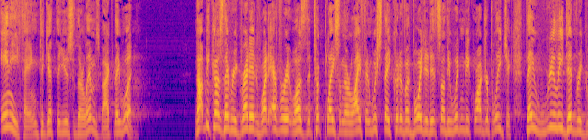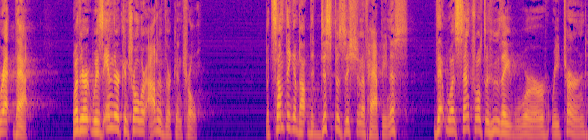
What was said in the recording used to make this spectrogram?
anything to get the use of their limbs back, they would. Not because they regretted whatever it was that took place in their life and wished they could have avoided it so they wouldn't be quadriplegic. They really did regret that, whether it was in their control or out of their control. But something about the disposition of happiness that was central to who they were returned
